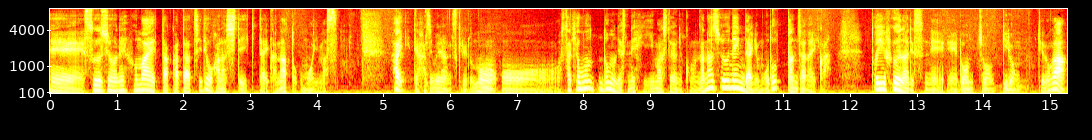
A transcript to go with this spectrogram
えー、数字をね、踏まえた形でお話していきたいかなと思います。はい。で、始めなんですけれども、先ほどもですね、言いましたように、この70年代に戻ったんじゃないか。というふうなですね、論調、議論っていうのが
